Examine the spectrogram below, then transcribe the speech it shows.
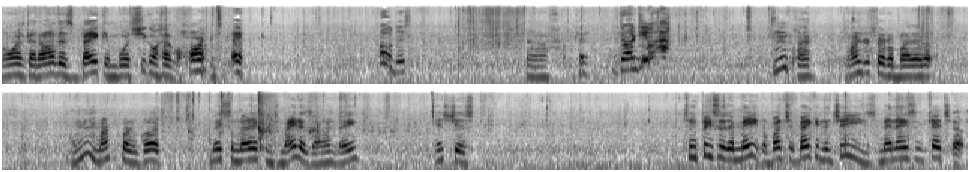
Lauren's got all this bacon, boy, she gonna have a heart attack. Hold this. Uh, okay. Don't you? ah. Okay. I just of bite it up. Mmm, that's pretty good. Make some and tomatoes on it, babe. It's just two pieces of meat, a bunch of bacon and cheese, mayonnaise and ketchup.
